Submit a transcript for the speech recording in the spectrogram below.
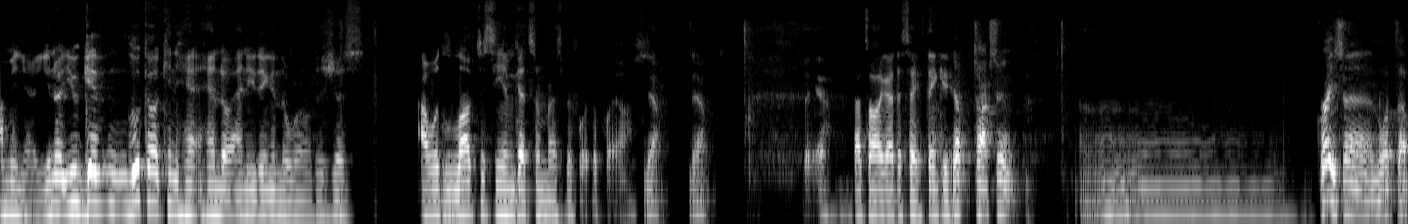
I mean, yeah, you know, you give Luka can ha- handle anything in the world. It's just, I would love to see him get some rest before the playoffs. Yeah, yeah. But yeah, that's all I got to say. Thank you. Yep. Talk soon. Uh, Grayson, what's up?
